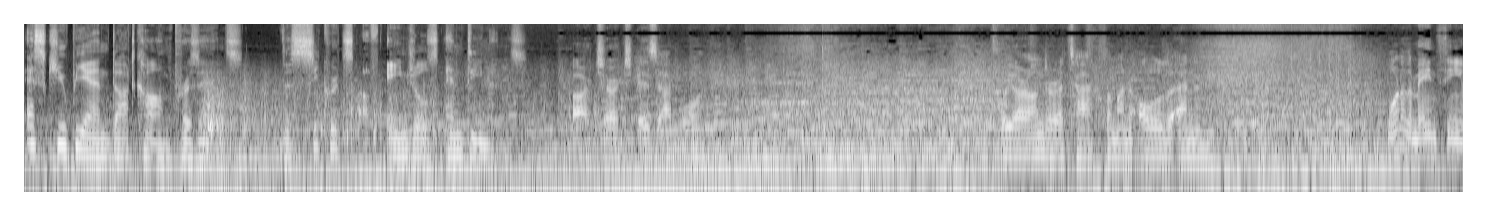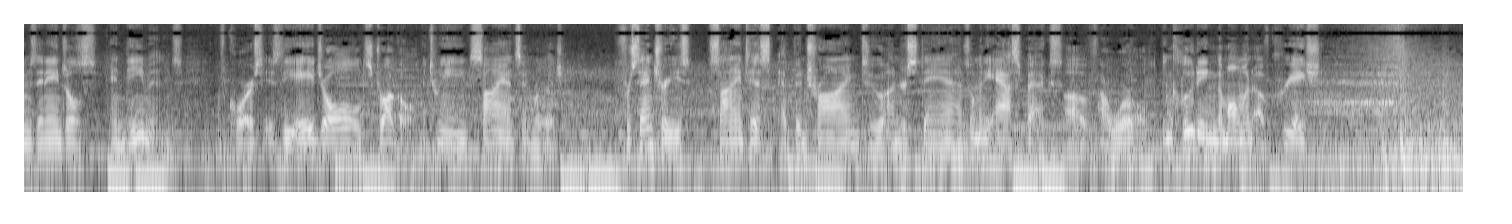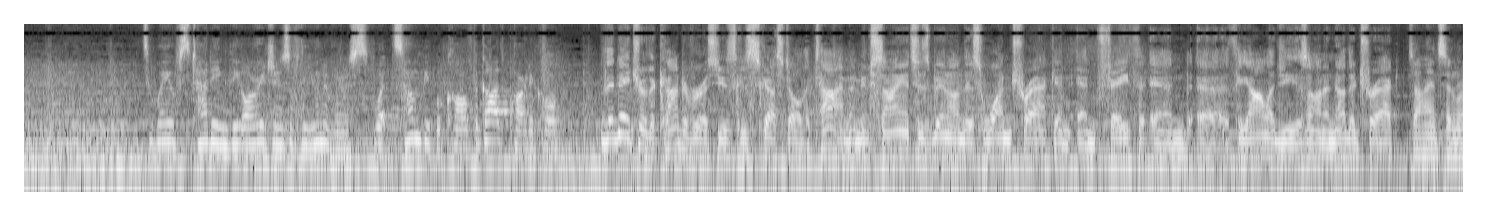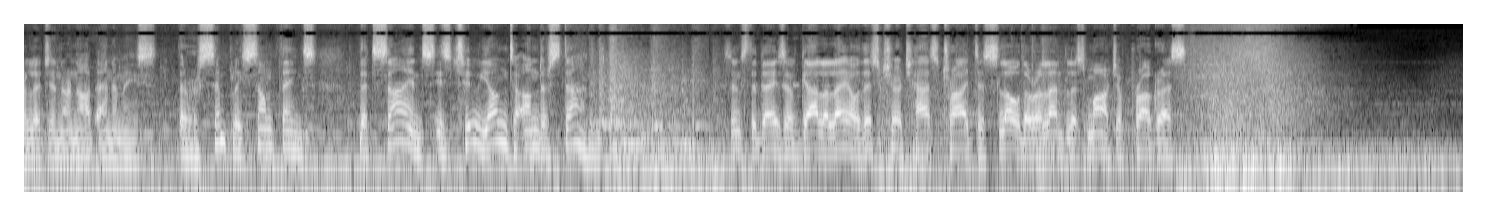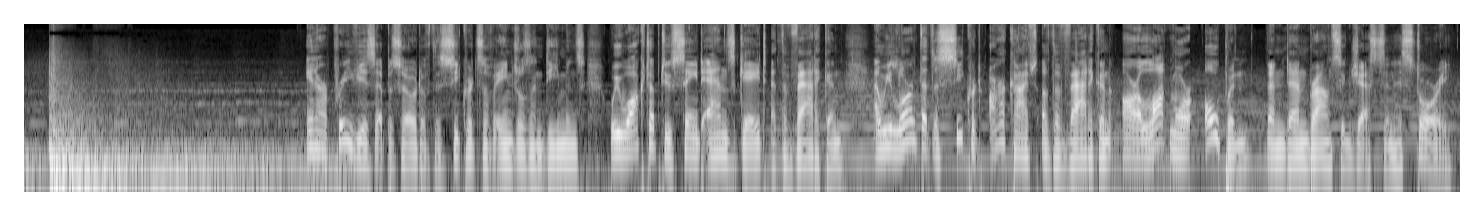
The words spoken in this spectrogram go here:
SQPN.com presents The Secrets of Angels and Demons. Our church is at war. We are under attack from an old enemy. One of the main themes in Angels and Demons, of course, is the age old struggle between science and religion. For centuries, scientists have been trying to understand so many aspects of our world, including the moment of creation. It's a way of studying the origins of the universe, what some people call the God particle. The nature of the controversy is discussed all the time. I mean, science has been on this one track, and, and faith and uh, theology is on another track. Science and religion are not enemies. There are simply some things that science is too young to understand. Since the days of Galileo, this church has tried to slow the relentless march of progress. In our previous episode of The Secrets of Angels and Demons, we walked up to St. Anne's Gate at the Vatican and we learned that the secret archives of the Vatican are a lot more open than Dan Brown suggests in his story.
